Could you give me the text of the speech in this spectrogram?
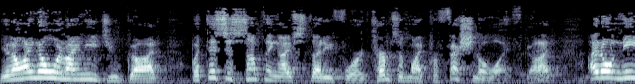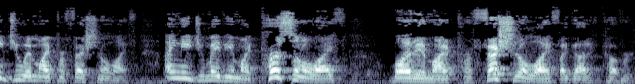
You know, I know when I need you, God, but this is something I've studied for in terms of my professional life, God. I don't need you in my professional life. I need you maybe in my personal life, but in my professional life, I got it covered.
